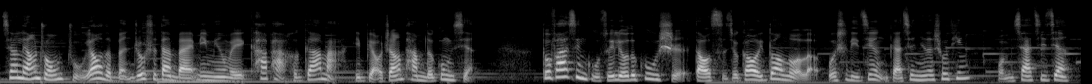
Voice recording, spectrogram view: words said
将两种主要的本周式蛋白命名为卡帕和伽马，以表彰他们的贡献。多发性骨髓瘤的故事到此就告一段落了。我是李静，感谢您的收听，我们下期见。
